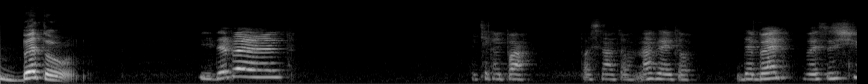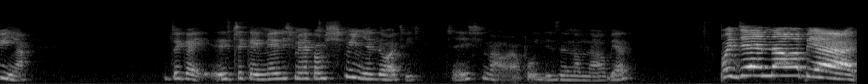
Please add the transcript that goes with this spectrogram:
Beton. I debent! Czekaj, pa. Patrz na to, nagraj to. Debent versus świnia. Czekaj, y, czekaj, mieliśmy jakąś świnię załatwić. Cześć, mała, pójdzie ze mną na obiad. Pójdziemy na obiad!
